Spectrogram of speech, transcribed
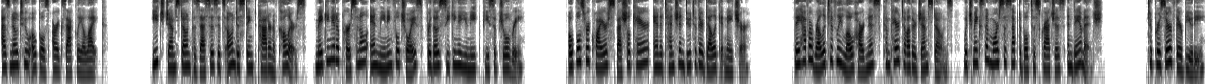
as no two opals are exactly alike. Each gemstone possesses its own distinct pattern of colors, making it a personal and meaningful choice for those seeking a unique piece of jewelry. Opals require special care and attention due to their delicate nature. They have a relatively low hardness compared to other gemstones, which makes them more susceptible to scratches and damage. To preserve their beauty,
